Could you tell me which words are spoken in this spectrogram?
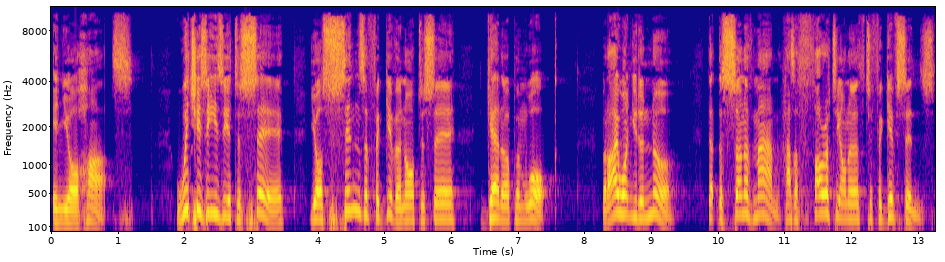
in your hearts? Which is easier to say, Your sins are forgiven, or to say, Get up and walk? But I want you to know that the Son of Man has authority on earth to forgive sins.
